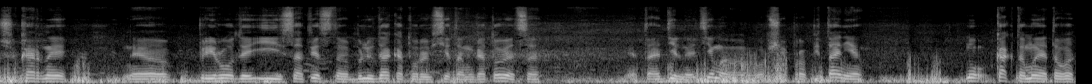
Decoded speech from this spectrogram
шикарные э, природы и, соответственно, блюда, которые все там готовятся. Это отдельная тема вообще про питание. Ну, как-то мы этого,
